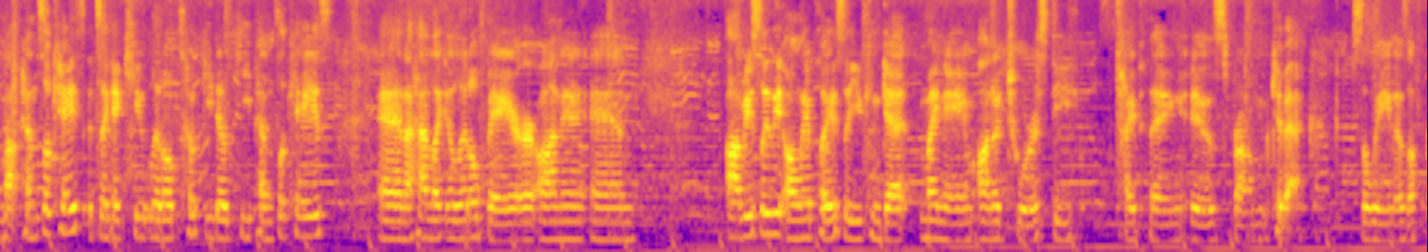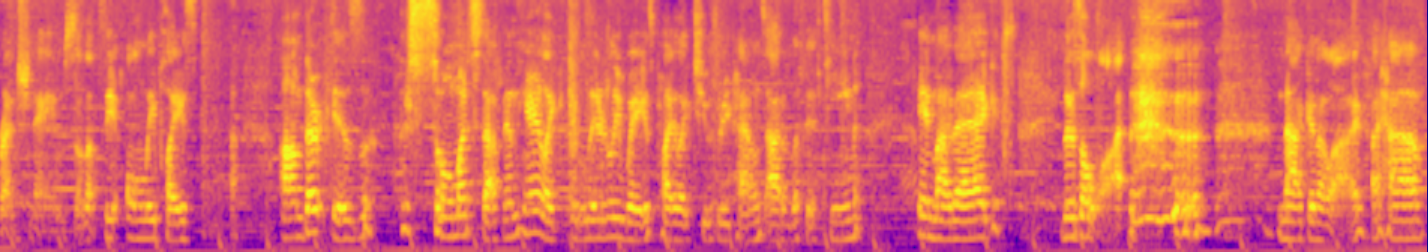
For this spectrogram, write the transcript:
my pencil case. It's like a cute little Tokidoki pencil case and I have like a little bear on it and obviously the only place that you can get my name on a touristy type thing is from Quebec. Celine is a French name so that's the only place. Um, there is there's so much stuff in here, like it literally weighs probably like 2-3 pounds out of the 15 in my bag. There's a lot. Not gonna lie. I have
